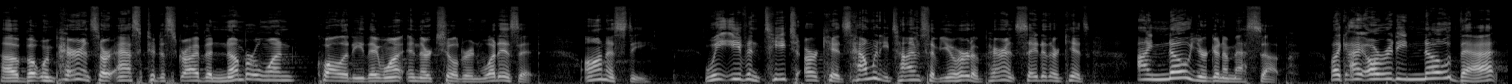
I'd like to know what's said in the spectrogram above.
Uh, but when parents are asked to describe the number one quality they want in their children, what is it? Honesty. We even teach our kids. How many times have you heard a parent say to their kids, I know you're going to mess up? Like, I already know that.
